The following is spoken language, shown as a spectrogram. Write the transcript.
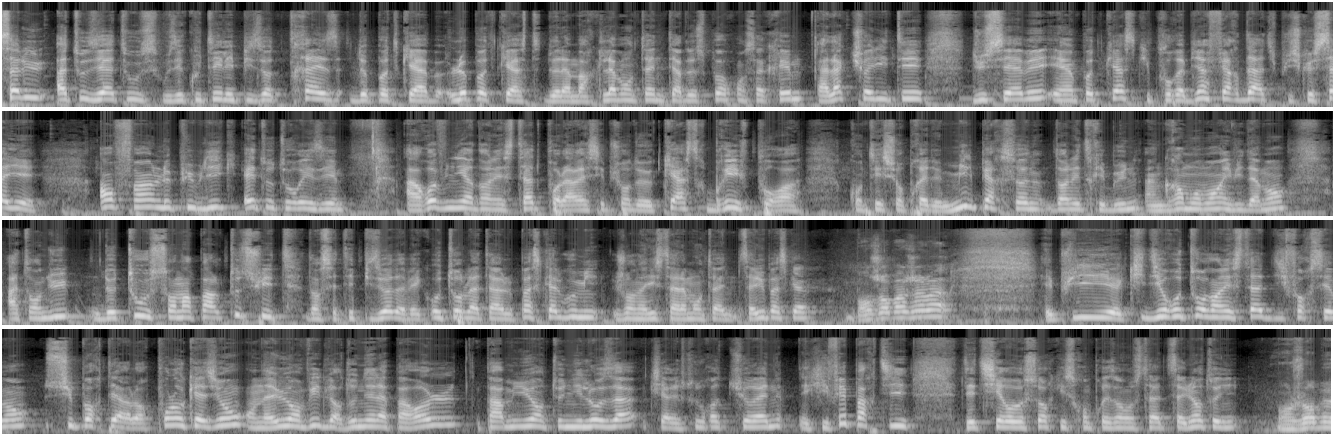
Salut à tous et à tous, vous écoutez l'épisode 13 de Podcab, le podcast de la marque La Montagne Terre de Sport consacré à l'actualité du CAB et un podcast qui pourrait bien faire date puisque ça y est, enfin le public est autorisé à revenir dans les stades pour la réception de Castres. Brief pourra compter sur près de 1000 personnes dans les tribunes, un grand moment évidemment attendu de tous. On en parle tout de suite dans cet épisode avec autour de la table Pascal Goumi, journaliste à La Montagne. Salut Pascal. Bonjour Benjamin. Et puis euh, qui dit retour dans les stades dit forcément supporter. Alors pour l'occasion, on a eu envie de leur donner la parole. Parmi eux, Anthony Loza, qui arrive tout droit de Turenne et qui fait partie des tirés au sort qui seront présents au stade. Salut Anthony. Bonjour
